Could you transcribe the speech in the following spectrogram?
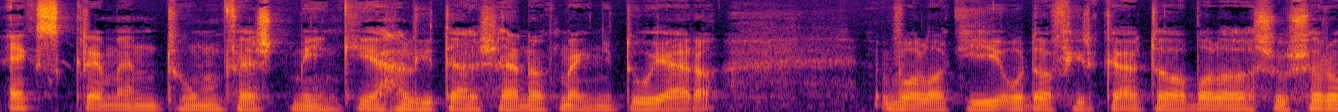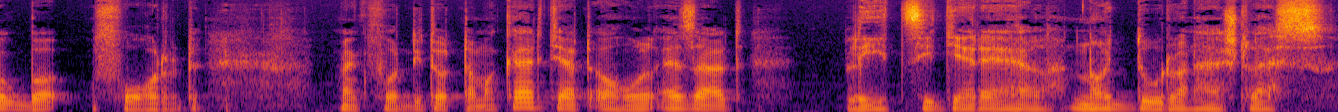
excrementum festmény kiállításának megnyitójára. Valaki odafirkálta a bal sarokba Ford. Megfordítottam a kártyát, ahol ezállt Léci, gyere el, nagy durranás lesz.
